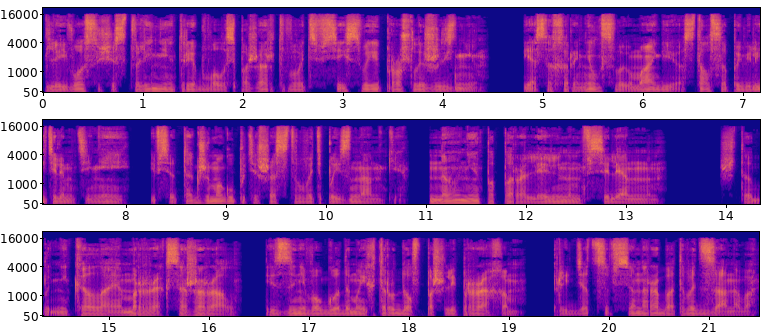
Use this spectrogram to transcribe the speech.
Для его осуществления требовалось пожертвовать всей своей прошлой жизнью. Я сохранил свою магию, остался повелителем теней и все так же могу путешествовать по изнанке, но не по параллельным вселенным. Чтобы Николая мрак сожрал, из-за него годы моих трудов пошли прахом. Придется все нарабатывать заново.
